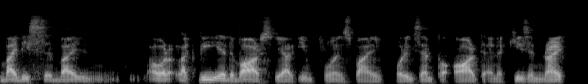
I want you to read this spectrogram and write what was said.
by this by or like we at the bars we are influenced by for example art and a cuisine right?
